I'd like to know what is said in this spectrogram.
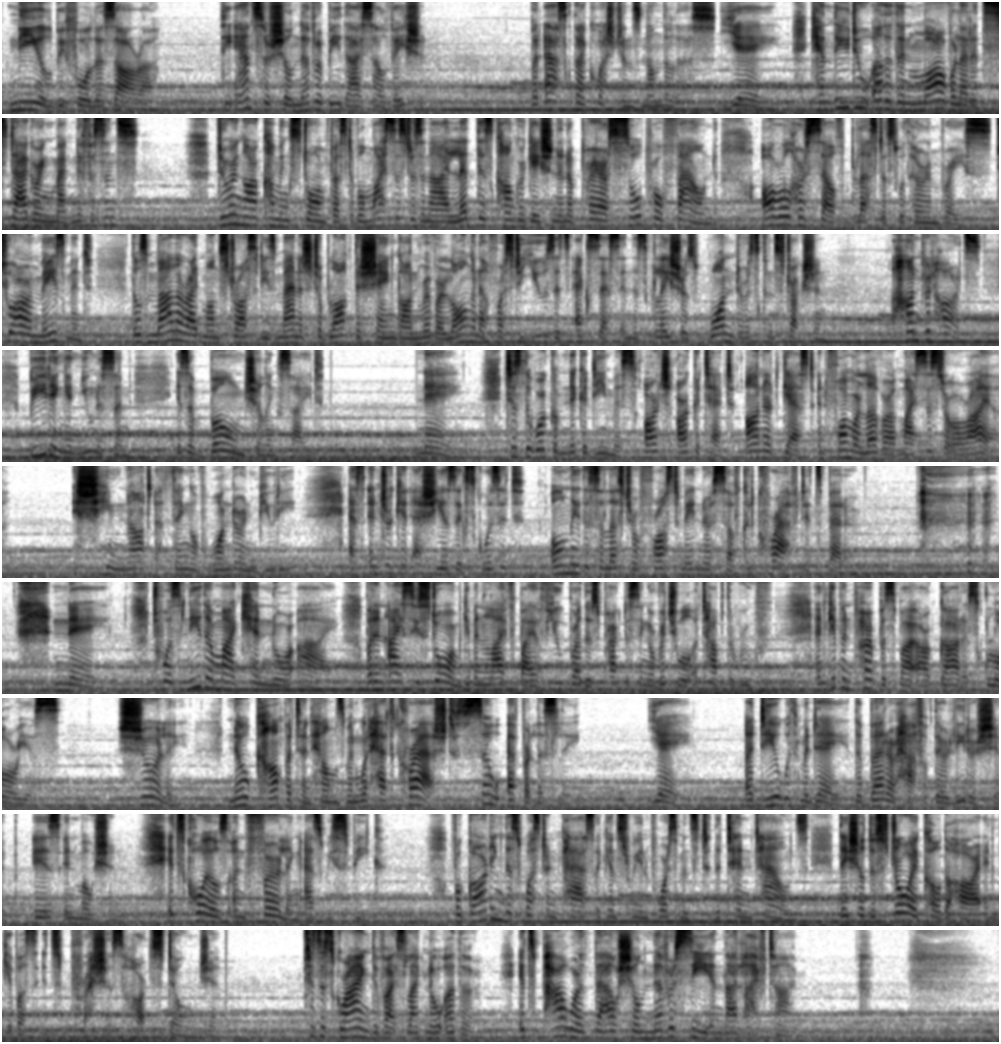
Kneel before Lazara. The answer shall never be thy salvation. But ask thy questions nonetheless. Yea, can thee do other than marvel at its staggering magnificence? During our coming Storm Festival, my sisters and I led this congregation in a prayer so profound, Auril herself blessed us with her embrace. To our amazement, those Malarite monstrosities managed to block the Shangon River long enough for us to use its excess in this glacier's wondrous construction. A hundred hearts, beating in unison, is a bone-chilling sight. Nay, tis the work of Nicodemus, arch-architect, honored guest, and former lover of my sister Oriah. Is she not a thing of wonder and beauty? As intricate as she is exquisite, only the celestial frost maiden herself could craft its better. Nay, 'twas neither my kin nor I, but an icy storm given life by a few brothers practicing a ritual atop the roof, and given purpose by our goddess glorious. Surely, no competent helmsman would hath crashed so effortlessly. Yea, a deal with Medei, the better half of their leadership, is in motion, its coils unfurling as we speak. For guarding this western pass against reinforcements to the Ten Towns, they shall destroy Kuldahar and give us its precious Heartstone gem. Tis a scrying device like no other. Its power thou shalt never see in thy lifetime.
